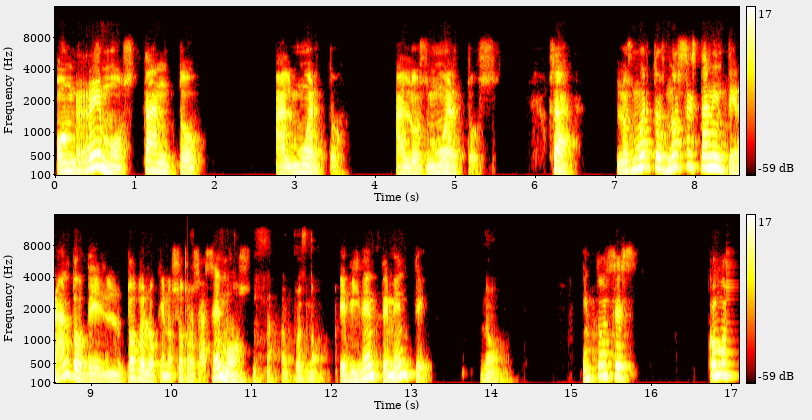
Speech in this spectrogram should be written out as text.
honremos tanto al muerto, a los muertos? O sea, los muertos no se están enterando de todo lo que nosotros hacemos. Pues no. Evidentemente. No. Entonces, ¿cómo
